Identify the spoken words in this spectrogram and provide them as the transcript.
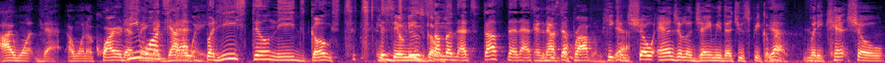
I want that. I want to acquire that he thing wants that got that, away. but he still needs Ghost to He still do needs some of that stuff that has to and that's the problem. He Yeah. can show Angela Jamie that you speak Yeah, about, yeah. but he can't show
